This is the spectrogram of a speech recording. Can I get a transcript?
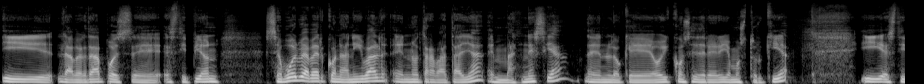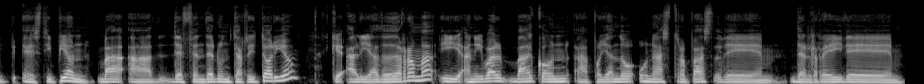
Y la verdad, pues Escipión se vuelve a ver con Aníbal en otra batalla, en Magnesia, en lo que hoy consideraríamos Turquía, y Escipión va a defender un territorio que, aliado de Roma y Aníbal va con, apoyando unas tropas de, del rey de,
